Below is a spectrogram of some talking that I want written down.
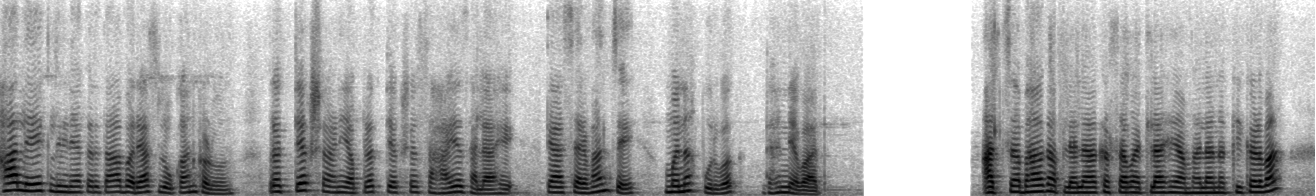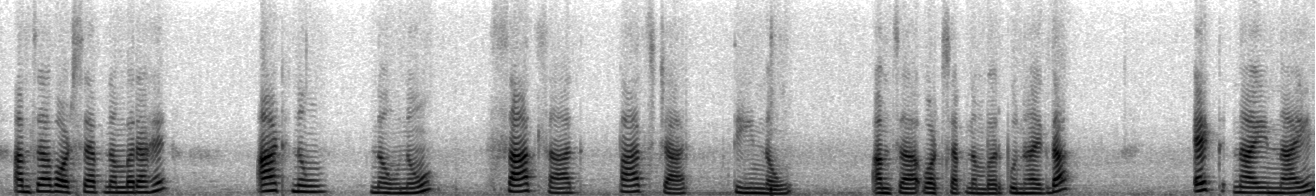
हा लेख लिहिण्याकरता बऱ्याच लोकांकडून प्रत्यक्ष आणि अप्रत्यक्ष सहाय्य झालं आहे. त्या सर्वांचे मनःपूर्वक धन्यवाद. आजचा भाग आपल्याला कसा वाटला हे आम्हाला नक्की कळवा. आमचा व्हॉट्सॲप नंबर आहे आठ नऊ नऊ नऊ सात सात पाच चार तीन नऊ. आमचा व्हॉट्सॲप नंबर पुन्हा एकदा. Eight nine nine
